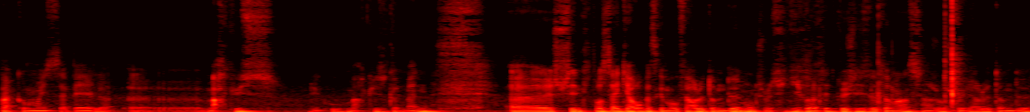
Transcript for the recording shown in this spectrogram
pas comment il s'appelle. Marcus, du coup, Marcus Goldman. Euh, je fais une petite pensée à Caro parce qu'elle m'a offert le tome 2, donc je me suis dit, il faudrait peut-être que je lise le tome 1 si un jour je veux lire le tome 2.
